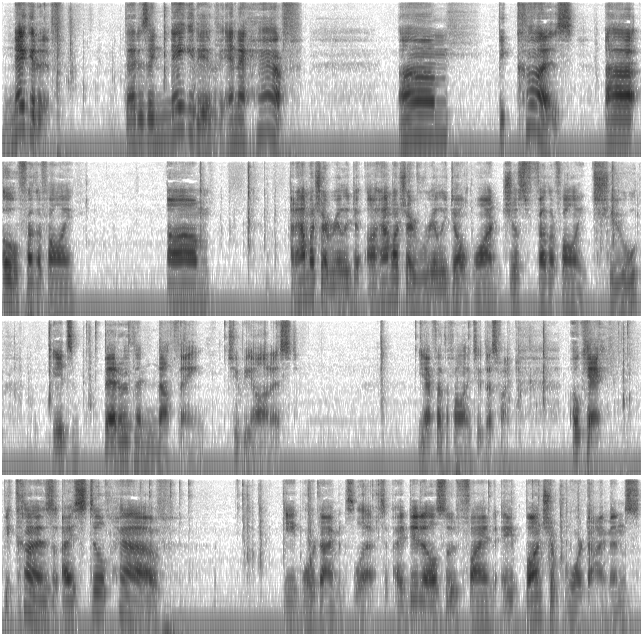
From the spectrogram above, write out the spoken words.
Negative. That is a negative and a half. Um, because, uh, oh, Feather Falling. Um, on how much I really do, on uh, how much I really don't want just Feather Falling 2, it's better than nothing, to be honest. Yeah, Feather Falling 2, that's fine. Okay, because I still have eight more diamonds left. I did also find a bunch of more diamonds,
